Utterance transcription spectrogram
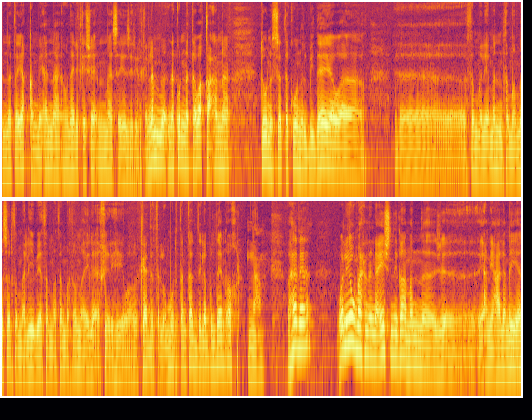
نتيقن بأن هنالك شيء ما سيجري. لكن لم نكن نتوقع أن تونس ستكون البداية و ثم اليمن ثم مصر ثم ليبيا ثم ثم ثم إلى آخره. وكادت الأمور تمتد إلى بلدان أخرى. نعم. وهذا واليوم إحنا نعيش نظاما يعني عالميا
